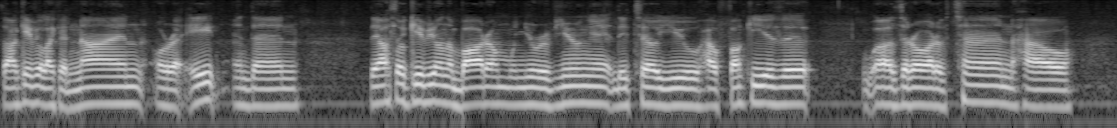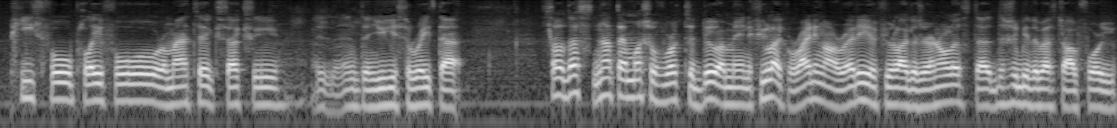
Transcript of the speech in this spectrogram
so I gave it like a nine or an eight, and then they also give you on the bottom when you're reviewing it. They tell you how funky is it, uh, zero out of ten, how peaceful, playful, romantic, sexy, and then you get to rate that. So that's not that much of work to do. I mean, if you like writing already, if you're like a journalist, that this should be the best job for you.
